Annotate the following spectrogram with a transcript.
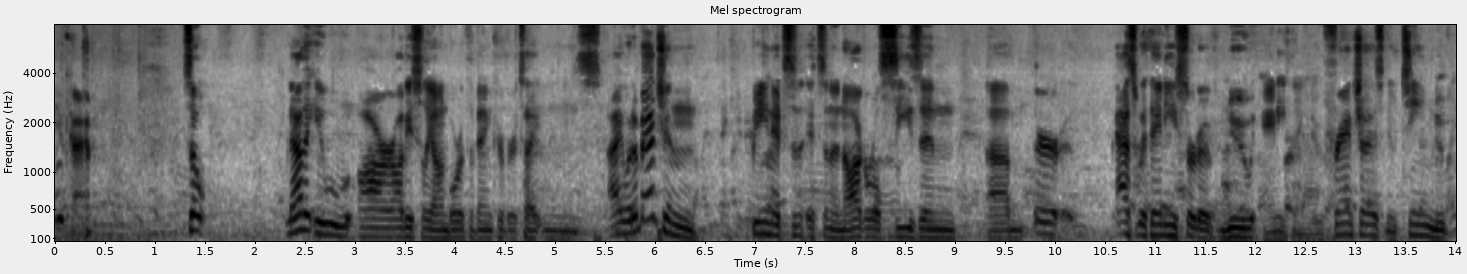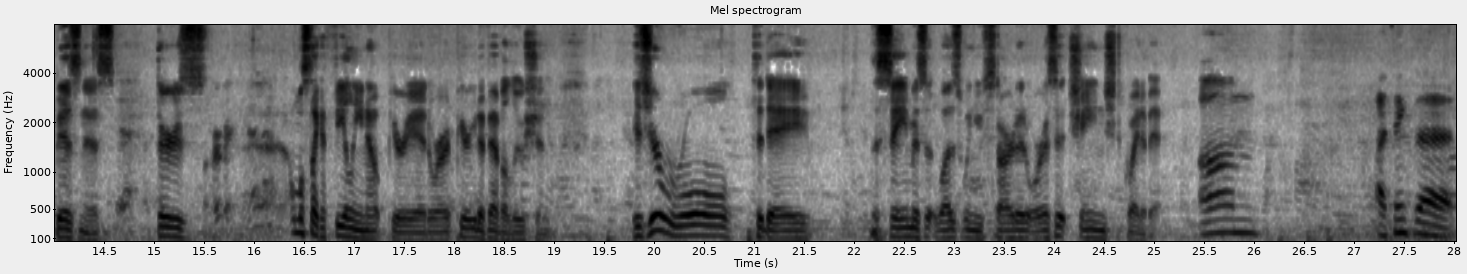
Okay. So now that you are obviously on board the Vancouver Titans, I would imagine, being it's it's an inaugural season, um, there, as with any sort of new anything, new franchise, new team, new business, there's almost like a feeling out period or a period of evolution. Is your role today the same as it was when you started, or has it changed quite a bit? Um, I think that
